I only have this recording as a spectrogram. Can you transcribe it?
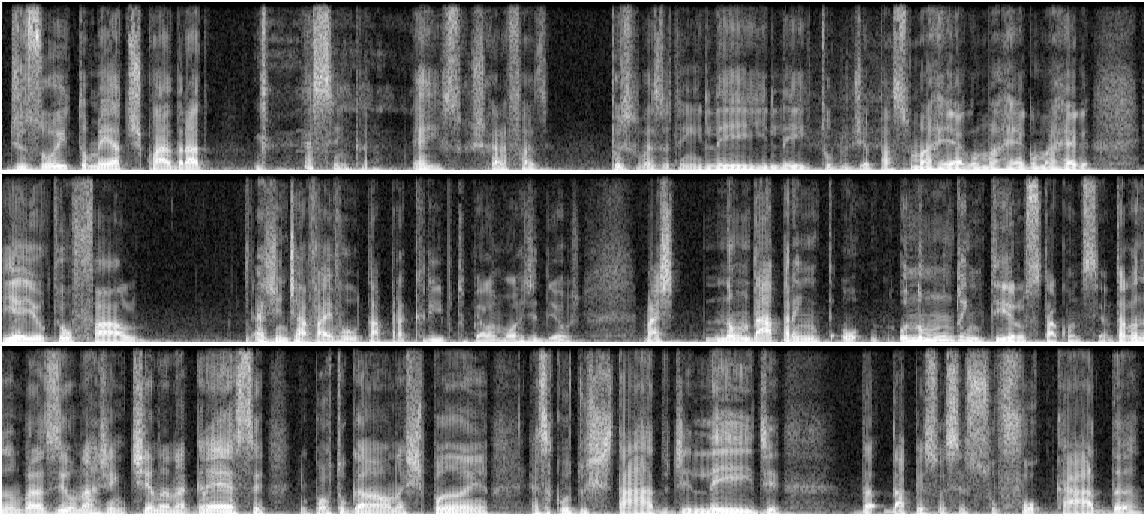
18 metros quadrados. É assim, cara. É isso que os caras fazem. Por isso que o Brasil tem lei, lei, todo dia passa uma regra, uma regra, uma regra. E aí o que eu falo? A gente já vai voltar para cripto, pelo amor de Deus. Mas não dá para. No mundo inteiro isso está acontecendo. Está acontecendo no Brasil, na Argentina, na Grécia, em Portugal, na Espanha. Essa coisa do Estado, de lei, de, da, da pessoa ser sufocada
